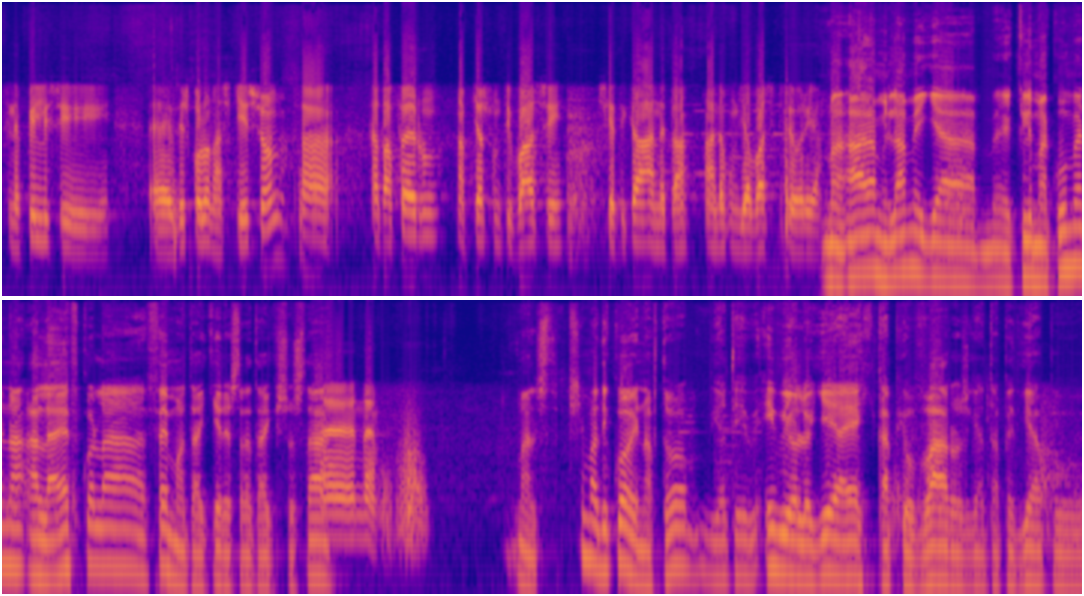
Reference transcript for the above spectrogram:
στην επίλυση ε, δύσκολων ασκήσεων θα καταφέρουν να πιάσουν τη βάση σχετικά άνετα αν έχουν διαβάσει τη θεωρία. Μα, άρα μιλάμε για ε, κλιμακούμενα αλλά εύκολα θέματα κύριε Στρατάκη, σωστά; Ε, ναι. Μάλιστα. Σημαντικό είναι αυτό γιατί η βιολογία έχει κάποιο βάρος για τα παιδιά που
